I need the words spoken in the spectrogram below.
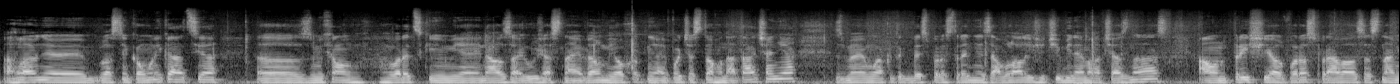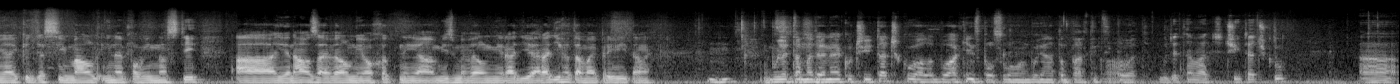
A hlavne vlastne komunikácia s Michalom Hvoreckým je naozaj úžasná, je veľmi ochotný aj počas toho natáčania. Sme mu ako tak bezprostredne zavolali, že či by nemal čas na nás a on prišiel, porozprával sa s nami, aj keď asi mal iné povinnosti a je naozaj veľmi ochotný a my sme veľmi radi a radi ho tam aj privítame. Bude tam mať aj nejakú čítačku, alebo akým spôsobom on bude na tom participovať? Bude tam mať čítačku a,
